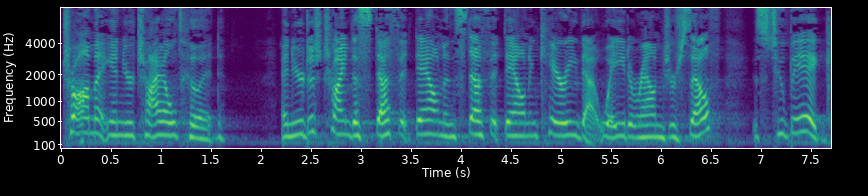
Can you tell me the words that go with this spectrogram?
trauma in your childhood and you're just trying to stuff it down and stuff it down and carry that weight around yourself, it's too big.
